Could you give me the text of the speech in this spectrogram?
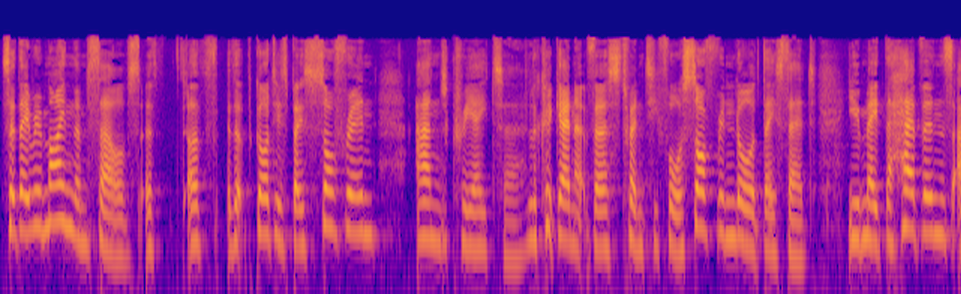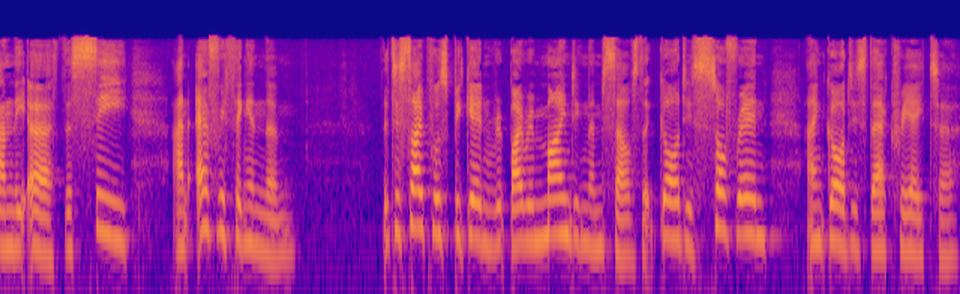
So they remind themselves of, of that God is both sovereign and creator. Look again at verse 24. Sovereign Lord, they said, you made the heavens and the earth, the sea, and everything in them. The disciples begin by reminding themselves that God is sovereign and God is their creator.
